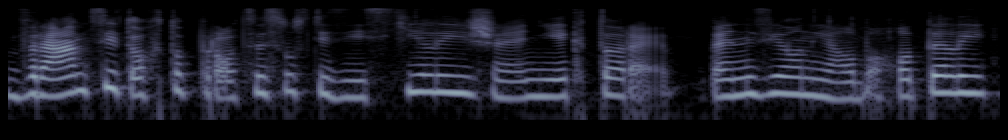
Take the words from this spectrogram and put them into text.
v rámci tohto procesu ste zistili, že niektoré penzióny alebo hotely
